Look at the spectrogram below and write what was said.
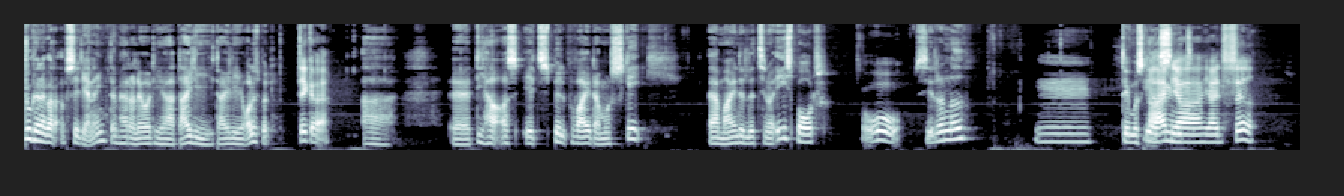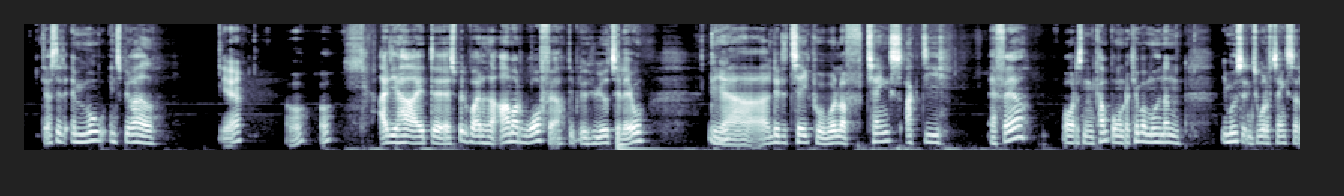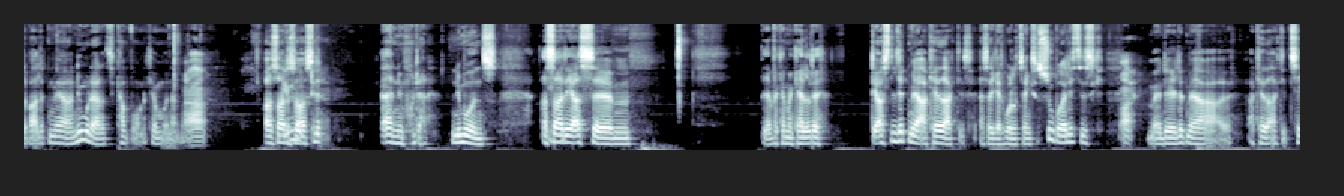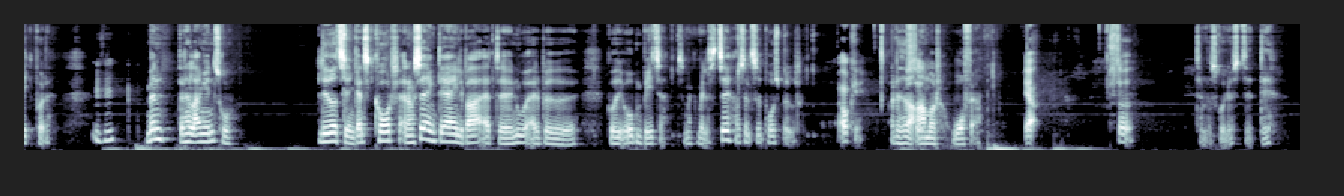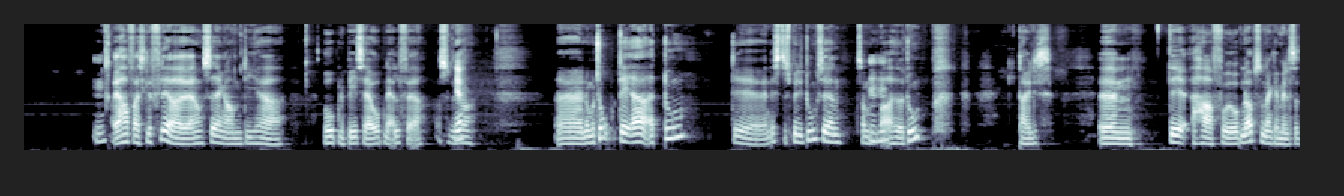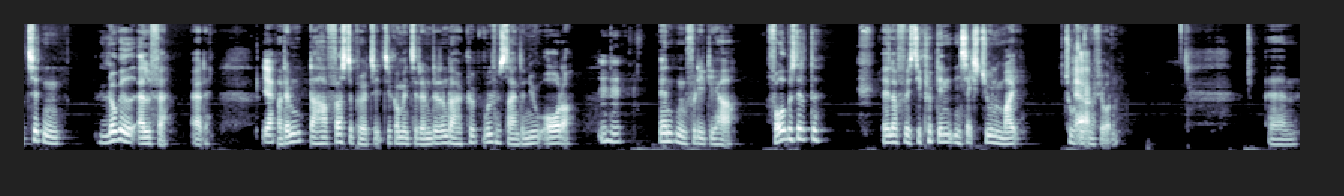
Du kender godt Obsidian, ikke? Dem her, der laver de her dejlige, dejlige rollespil. Det gør jeg. Uh, uh, de har også et spil på vej, der måske er mindet lidt til noget e-sport. Oh. Siger der noget? Mm, Det er måske nej, også, men lidt, jeg, jeg er interesseret. det er også lidt MMO-inspireret. Ja. Åh, oh, åh. Oh. Ej, de har et uh, spil på vej, der hedder Armored Warfare. Det er blevet hyret til at lave. Det Mhm. er lidt et take på World of Tanks-agtige affære, hvor det er sådan en kampvogn, der kæmper mod hinanden. I modsætning til World of Tanks, så er det bare lidt mere nymoderne kampvogn, der kæmper mod hinanden. Ja. Og så er det så også lidt... Ja, nymoderne. Nymodens. Og så er det også... Øhm, ja, hvad kan man kalde det? Det er også lidt mere arkadeagtigt. Altså ikke at World of Tanks er super realistisk, Nej. men det er lidt mere øh, arkadeagtigt take på det. Mhm. Men den her lange intro leder til en ganske kort annoncering. Det er egentlig bare, at øh, nu er det blevet øh, gået i open beta, så man kan melde sig til og selv prøve spillet. Okay. Og det hedder Så- Armored Warfare. Ja. Forstået. Så man skulle lyst til det. Mm. Og jeg har faktisk lidt flere øh, annonceringer om de her åbne beta og åbne alfaer og så videre. Ja. Uh, nummer to, det er at Doom, det er næste spil i Doom-serien, som Mhm. mm-hmm. bare hedder Doom. Dejligt. Um, det har fået åbnet op, så man kan melde sig til den lukkede alfa af det. Ja. Og dem, der har første prioritet til at komme ind til dem, det er dem, der har købt Wolfenstein The New Order. Mhm. Enten fordi de har forudbestilt det, eller hvis de købte inden den 26. maj 2014. Ja. Øhm,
